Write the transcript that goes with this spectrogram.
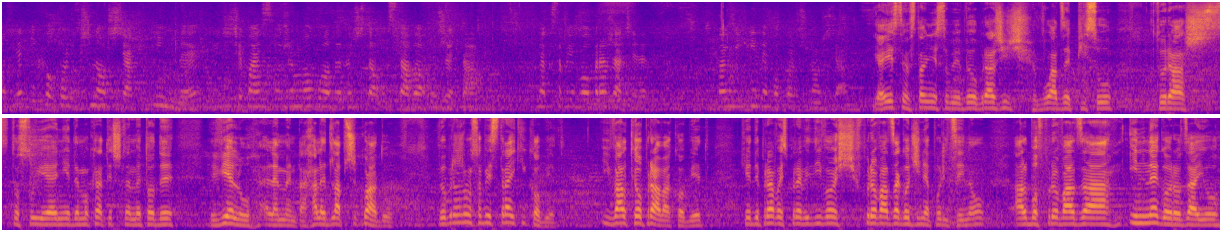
A w jakich okolicznościach innych widzicie Państwo, że mogłaby być ta ustawa użyta? Jak sobie wyobrażacie? Jakich innych okolicznościach? Ja jestem w stanie sobie wyobrazić władzę PiSu, która stosuje niedemokratyczne metody w wielu elementach, ale dla przykładu wyobrażam sobie strajki kobiet i walkę o prawa kobiet, kiedy Prawo i Sprawiedliwość wprowadza godzinę policyjną albo wprowadza innego rodzaju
